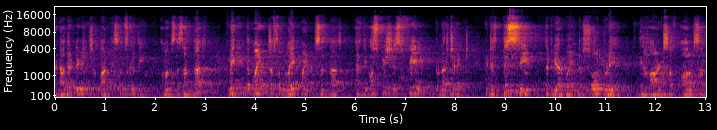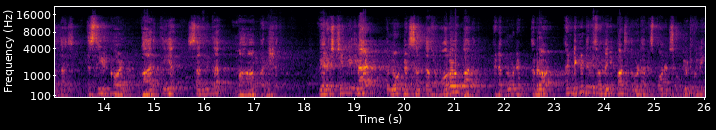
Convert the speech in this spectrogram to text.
and other divisions of Bharatiya Samskriti amongst the Santas, making the minds of some like-minded Santas as the auspicious field to nurture it. It is this seed that we are going to sow today in the hearts of all Santas, the seed called Bharatiya Santa Mahaparishad. We are extremely glad to note that santas from all over Bharat and abroad, abroad and dignitaries from many parts of the world have responded so beautifully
